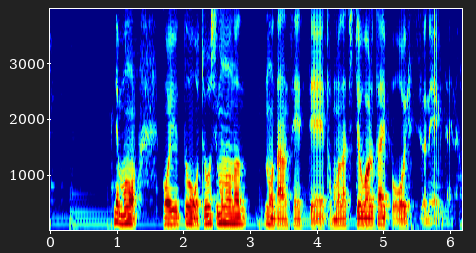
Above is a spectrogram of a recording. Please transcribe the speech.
でも、こう言うと、お調子者の男性って友達で終わるタイプ多いっすよね、みたいな、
